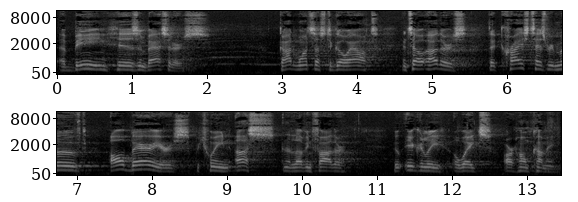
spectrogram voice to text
of being his ambassadors. God wants us to go out and tell others that Christ has removed all barriers between us and the loving Father who eagerly awaits our homecoming.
